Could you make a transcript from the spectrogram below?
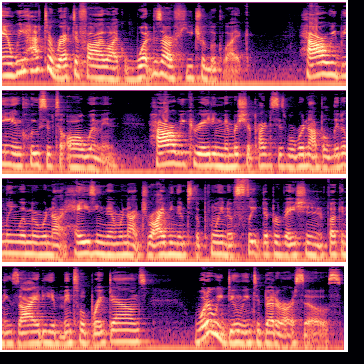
and we have to rectify like what does our future look like? How are we being inclusive to all women? How are we creating membership practices where we're not belittling women, we're not hazing them, we're not driving them to the point of sleep deprivation and fucking anxiety and mental breakdowns? What are we doing to better ourselves?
